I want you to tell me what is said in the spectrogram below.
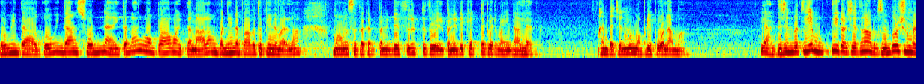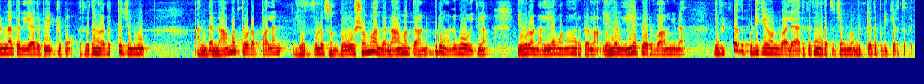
கோவிந்தா கோவிந்தான்னு சொன்ன இத்தனை நாள் அவன் பாவம். இத்தனை நாள் அவன் பண்ணின பாவத்துக்கு இந்த மாதிரிலாம் மாமசத்தை கட் பண்ணிட்டு திருட்டு தொழில் பண்ணிட்டு கெட்ட பேர் வாங்கினால அந்த ஜென்மம் அப்படி போகலாமா இல்லை அந்த ஜென்மத்திலேயே முக்தி கிடைச்சதுன்னா அவனுக்கு சந்தோஷம் என்ன தெரியாத போயிட்டுருக்கோம். அதுக்கு தான் அடுத்த ஜென்மம். அந்த நாமத்தோட பலன் எவ்வளோ சந்தோஷமாக அந்த நாமத்தை அப்படி அனுபவிக்கலாம். எவ்வளோ நல்லவனாக இருக்கலாம். எல்லாம் நல்ல பேர் வாங்கினா இந்த விட்டதை பிடிக்கணும்னு வாழ அதுக்கு தான் அடுத்த ஜென்மம் விட்டதை பிடிக்கிறதுக்கு.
